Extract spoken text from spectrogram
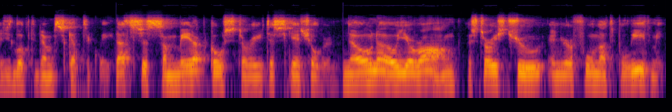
as he looked at him skeptically. That's just some made up ghost story to scare children. No, no, you're wrong. The story's true, and you're a fool not to believe me.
